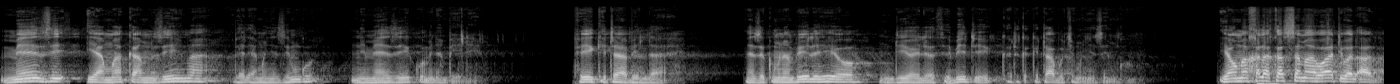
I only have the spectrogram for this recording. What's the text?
miezi ya mwaka mzima mbele ya Mwenyezi Mungu ni miezi mbili fi kitabillah. Miezi mbili hiyo ndiyo iliyothibiti katika kitabu cha Mwenyezi Mungu. Yauma khalaqa samawati wal ardh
